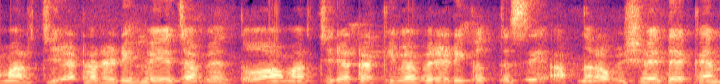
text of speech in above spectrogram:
আমার চিরাটা রেডি হয়ে যাবে। তো আমার চিরাটা কীভাবে রেডি করতেছি আপনারা বিষয়ে দেখেন।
